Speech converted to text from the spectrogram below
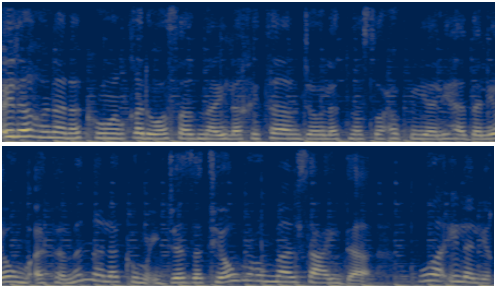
إلى هنا نكون. قد وصلنا إلى ختام جولتنا الصحفية لهذا اليوم. أتمنى لكم إجازة يوم عمال سعيدة. وإلى اللقاء.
